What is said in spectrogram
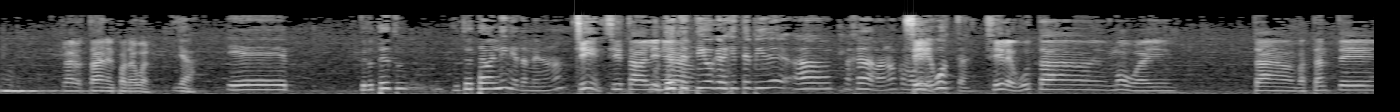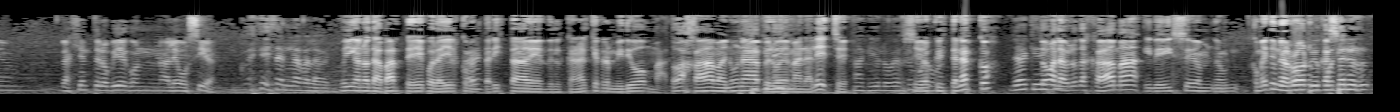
Claro, estaba en el Patagual. Ya. Eh, pero usted, tú- usted estaba en línea también, ¿o no? Sí, sí, estaba en Usted línea. es testigo que la gente pide a Bajadama, ¿no? Como Sí. que le gusta. Sí, le gusta Mou ahí. Está bastante. La gente lo pide con alevosía. Esa es la palabra. Oiga, nota aparte, eh, por ahí el comentarista de- del canal que transmitió mató a Jadama en una, ¿Qué- qué pero de mala leche. Ah, que yo lo veo El así, señor bueno. Cristian Arcos Ya, ¿qué toma la pelota a Jadama y le dice, mm, comete un error. ¿Pero casi- comentario,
